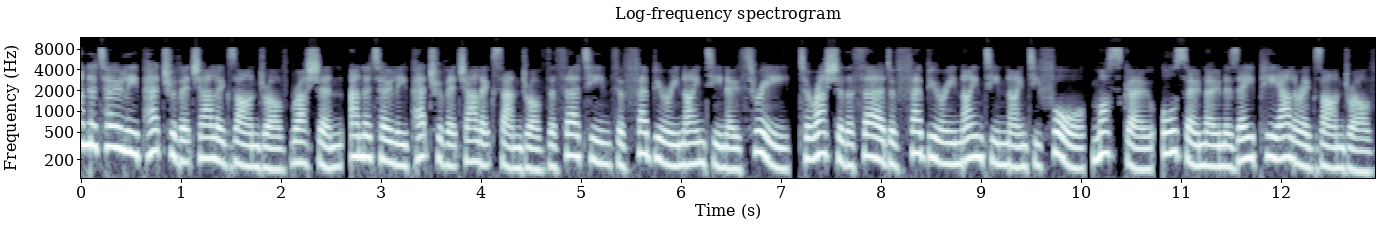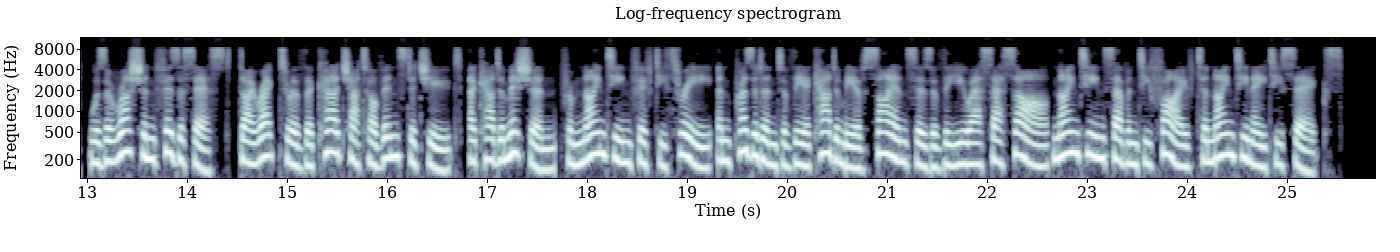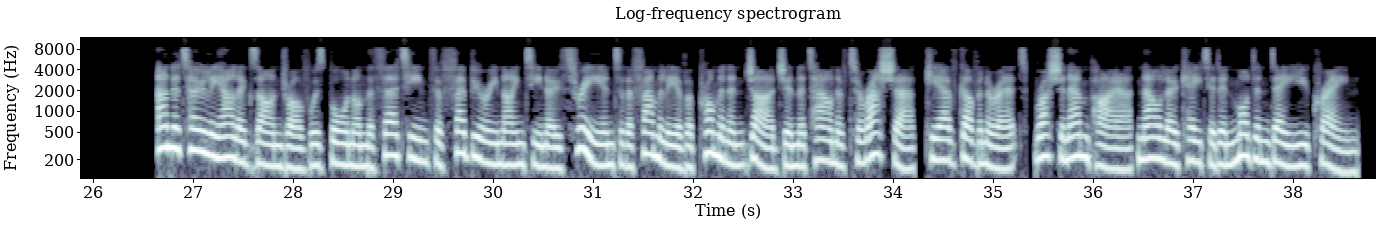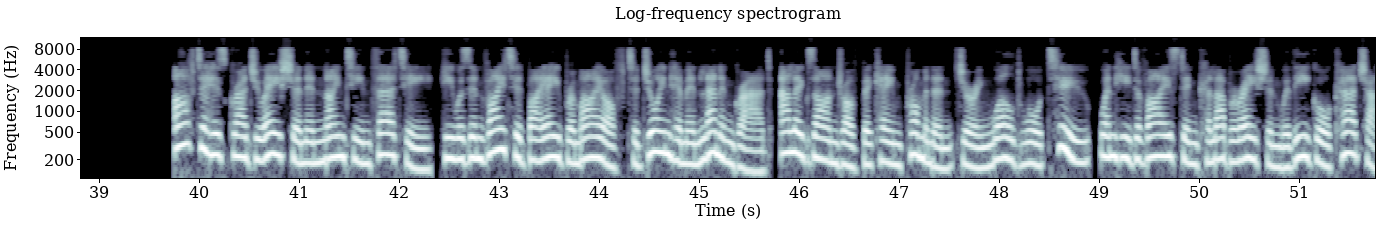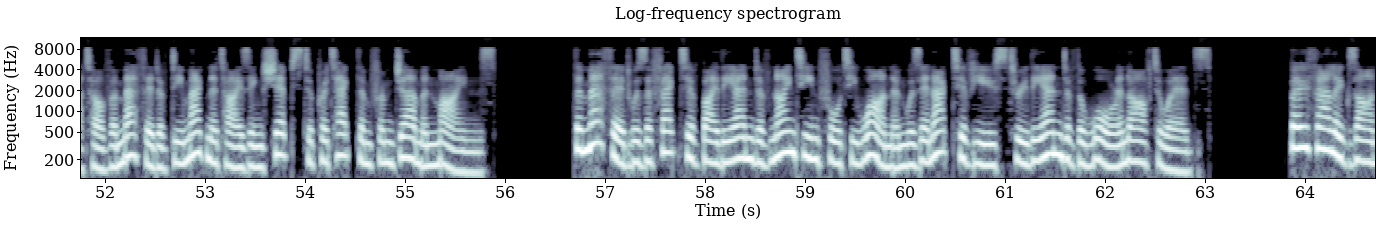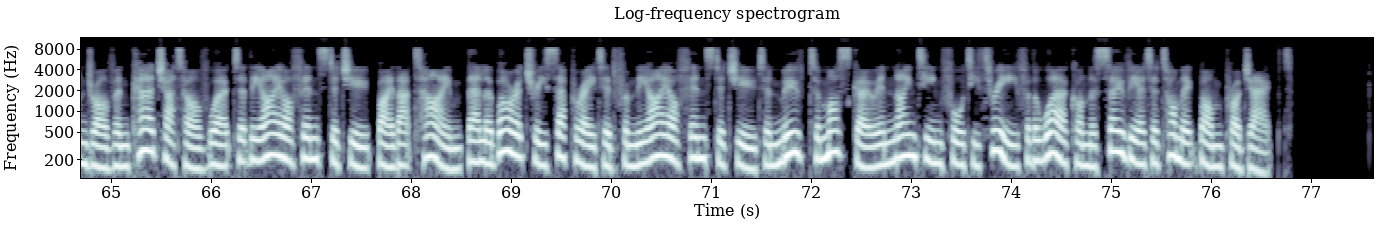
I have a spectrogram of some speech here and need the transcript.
Anatoly Petrovich Alexandrov Russian, Anatoly Petrovich Alexandrov the 13th of February 1903, Tarasha the 3rd of February 1994, Moscow, also known as A. P. Alexandrov, was a Russian physicist, director of the Kurchatov Institute, academician from 1953 and president of the Academy of Sciences of the USSR 1975 to 1986. Anatoly Alexandrov was born on 13 February 1903 into the family of a prominent judge in the town of Tarasha, Kiev Governorate, Russian Empire now located in modern-day Ukraine. After his graduation in 1930, he was invited by Abram Ioffe to join him in Leningrad. Alexandrov became prominent during World War II, when he devised in collaboration with Igor Kurchatov a method of demagnetizing ships to protect them from German mines. The method was effective by the end of 1941 and was in active use through the end of the war and afterwards. Both Alexandrov and Kurchatov worked at the Ioffe Institute by that time their laboratory separated from the Ioffe Institute and moved to Moscow in 1943 for the work on the Soviet atomic bomb project.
